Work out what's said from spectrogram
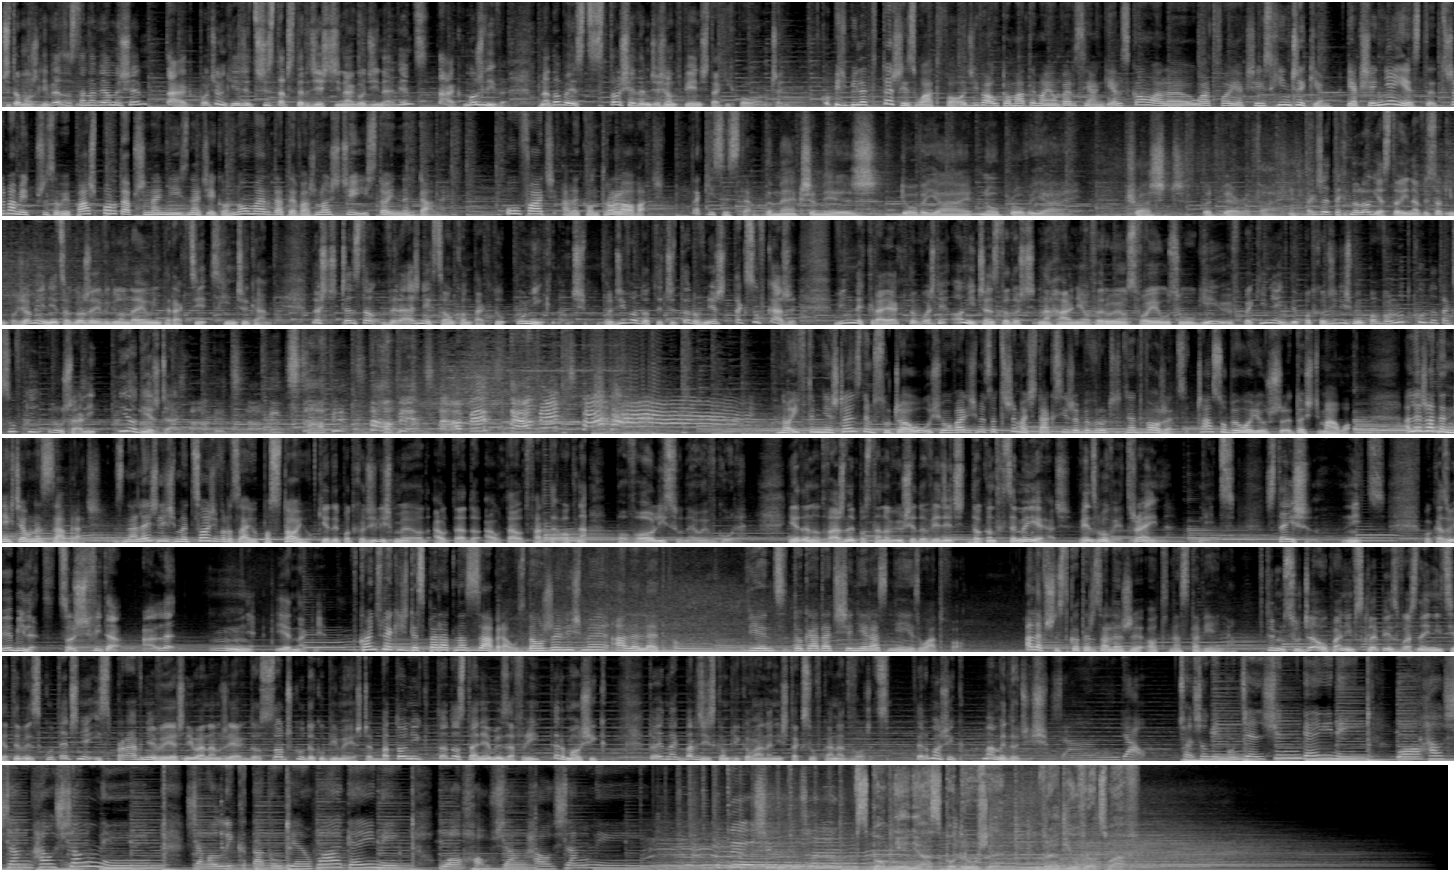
Czy to możliwe? Zastanawiamy się. Tak, pociąg jedzie 340 na godzinę, więc tak, możliwe. Na dobę jest 175 takich połączeń. Kupić bilet też jest łatwo. O automaty mają wersję angielską, ale łatwo jak się jest Chińczykiem. Jak się nie jest, trzeba mieć przy sobie paszport, a przynajmniej znać jego numer, datę ważności i 100 innych danych. Ufać, ale kontrolować. Taki system. The maxim is doviai no proviai. Trust but verify. Także technologia stoi na wysokim poziomie, nieco gorzej wyglądają interakcje z Chińczykami. Dość często wyraźnie chcą kontaktu uniknąć. O dziwo dotyczy to również taksówkarzy. W innych krajach to właśnie oni często dość nachalnie oferują swoje usługi. W Pekinie, gdy podchodziliśmy powolutku do taksówki, ruszali i odjeżdżali. Stop it, stop it, stop it, stop it, stop it! No i w tym nieszczęsnym Suzhou usiłowaliśmy zatrzymać taksi, żeby wrócić na dworzec. Czasu było już dość mało. Ale żaden nie chciał nas zabrać. Znaleźliśmy coś w rodzaju postoju. Kiedy podchodziliśmy od auta do auta, otwarte okna powoli sunęły w górę. Jeden odważny postanowił się dowiedzieć, dokąd chcemy jechać. Więc mówię, train, nic. Station, nic. Pokazuje bilet, coś świta, ale nie, jednak nie. W końcu jakiś desperat nas zabrał. Zdążyliśmy, ale ledwo Więc dogadać się nieraz nie jest łatwo. Ale wszystko też zależy od nastawienia. W tym Suzhou pani w sklepie z własnej inicjatywy skutecznie i sprawnie wyjaśniła nam, że jak do soczku dokupimy jeszcze batonik, to dostaniemy za free termosik. To jednak bardziej skomplikowane niż taksówka na dworzec. Termosik mamy do dziś. 想要传送一封简讯给你，我好想好想你， 想要立刻打通电话给你，我好想好想你。 Wspomnienia z podróży w Radiu Wrocław.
